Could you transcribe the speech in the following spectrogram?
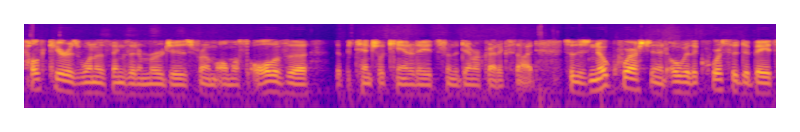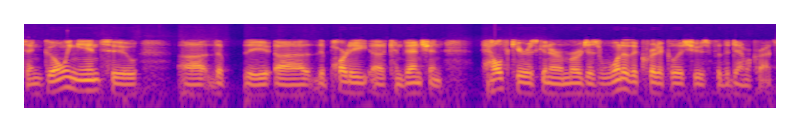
Healthcare is one of the things that emerges from almost all of the, the potential candidates from the Democratic side. So there's no question that over the course of the debates and going into uh, the the uh, the party uh, convention, healthcare is going to emerge as one of the critical issues for the Democrats.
